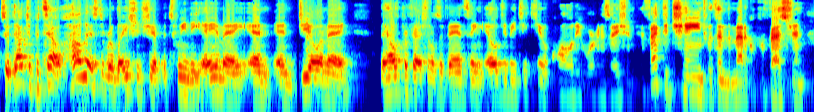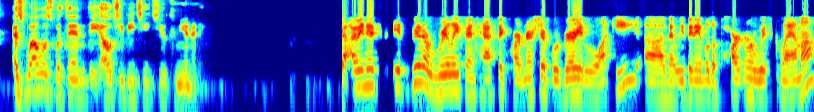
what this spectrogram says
So, Dr. Patel, how has the relationship between the AMA and, and GLMA, the Health Professionals Advancing LGBTQ Equality Organization, affected change within the medical profession as well as within the LGBTQ community? I mean, it's it's been a really fantastic partnership. We're very lucky uh, that we've been able to partner with GLMA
